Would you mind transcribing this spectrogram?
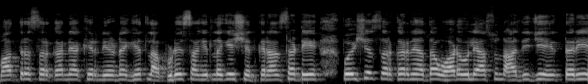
मात्र सरकारने अखेर निर्णय घेतला. पुढे सांगितलं की शेतकऱ्यांसाठी पैसे सरकारने आता वाढवले असून आधी जे हेक्टरी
